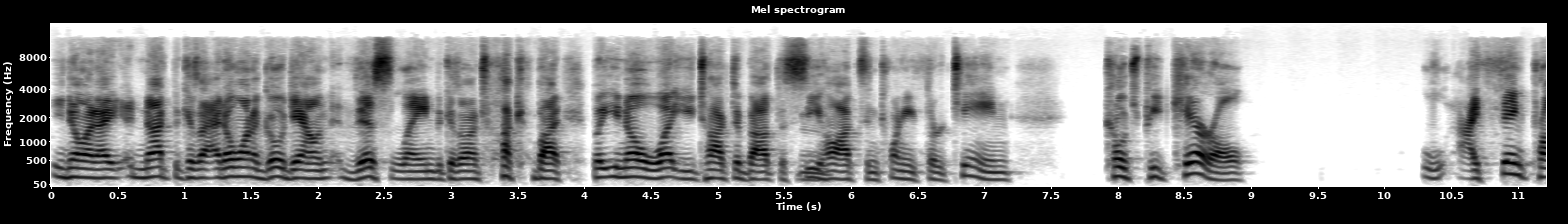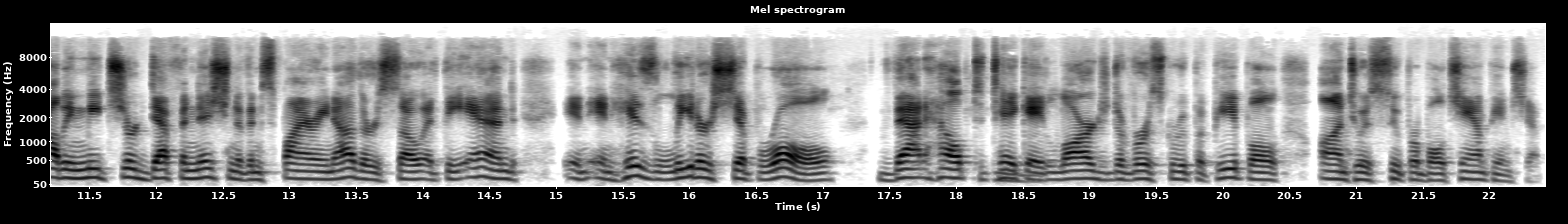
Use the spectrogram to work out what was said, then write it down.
You know, and I not because I don't want to go down this lane because I want to talk about, but you know what? You talked about the mm. Seahawks mm. in 2013. Coach Pete Carroll, I think, probably meets your definition of inspiring others. So at the end, in, in his leadership role, that helped to take a hmm. large, diverse group of people onto a Super Bowl championship.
